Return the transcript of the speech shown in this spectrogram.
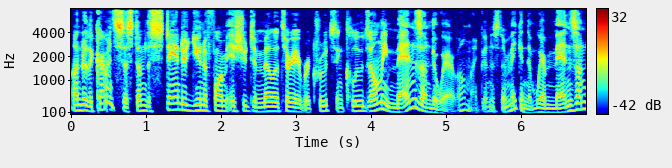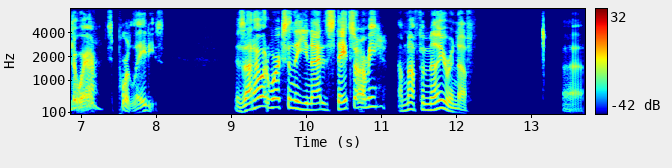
Under the current system, the standard uniform issued to military recruits includes only men's underwear. Oh my goodness, they're making them wear men's underwear? These poor ladies. Is that how it works in the United States Army? I'm not familiar enough. Uh,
